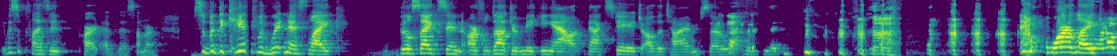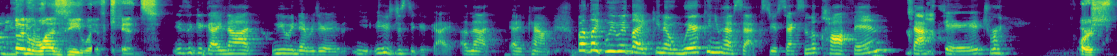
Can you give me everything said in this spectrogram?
It was a pleasant part of the summer. So, but the kids would witness like Bill Sikes and Artful Dodger making out backstage all the time. So, or like, How good was he with kids? he's a good guy. Not he would never do it. He was just a good guy on that account. But like, we would like, you know, where can you have sex? Do you have sex in the coffin, backstage, right? Of course.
